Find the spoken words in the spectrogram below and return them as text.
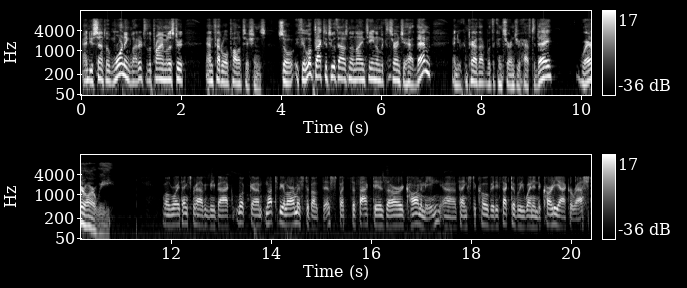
and you sent a warning letter to the Prime Minister and federal politicians. So, if you look back to 2019 and the concerns you had then, and you compare that with the concerns you have today, where are we? Well, Roy, thanks for having me back. Look, um, not to be alarmist about this, but the fact is our economy, uh, thanks to COVID, effectively went into cardiac arrest.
